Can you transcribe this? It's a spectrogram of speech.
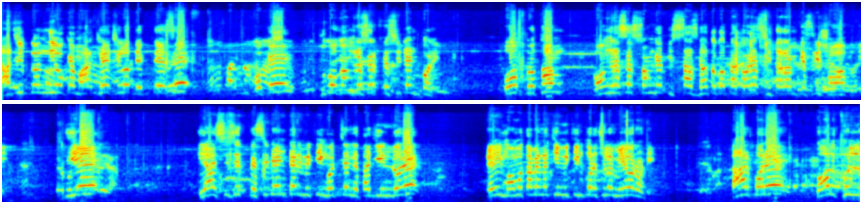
রাজীব গান্ধী ওকে মার খেয়েছিল, দেখতে এসে ওকে যুব কংগ্রেসের প্রেসিডেন্ট করে। ও প্রথম কংগ্রেসের সঙ্গে বিশ্বাসঘাতকতা করে সীতারাম কেশরী সভাপতি। দিয়ে এআইসিসির প্রেসিডেন্টের মিটিং হচ্ছে নেতাজি ইন্ডোরে। এই মমতা ব্যানার্জি মিটিং করেছিল মেয়র রোডে। তারপরে দল খুলল।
